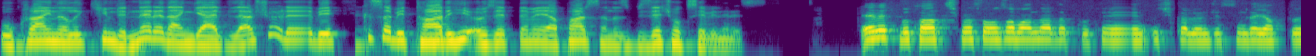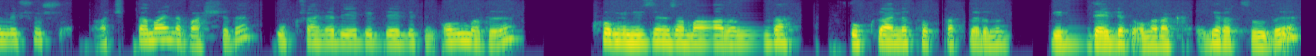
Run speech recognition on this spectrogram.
Ukraynalı kimdir? Nereden geldiler? Şöyle bir kısa bir tarihi özetleme yaparsanız bize çok seviniriz. Evet bu tartışma son zamanlarda Putin'in işgal öncesinde yaptığı meşhur açıklamayla başladı. Ukrayna diye bir devletin olmadığı, komünizm zamanında Ukrayna topraklarının bir devlet olarak yaratıldığı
